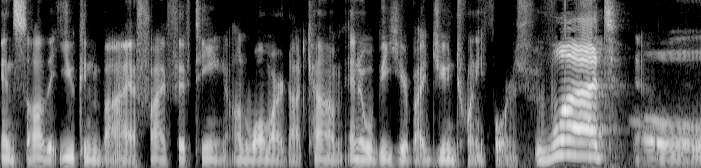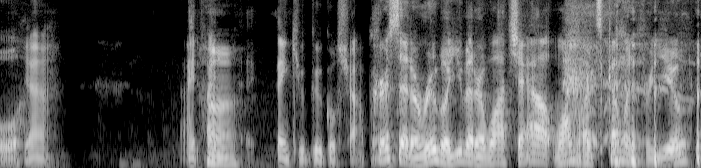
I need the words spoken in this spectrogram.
and saw that you can buy a 515 on Walmart.com, and it will be here by June 24th. What? oh, Yeah. I, Huh. I thank you, Google Shopping. Chris at Aruba, you better watch out. Walmart's coming for you.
